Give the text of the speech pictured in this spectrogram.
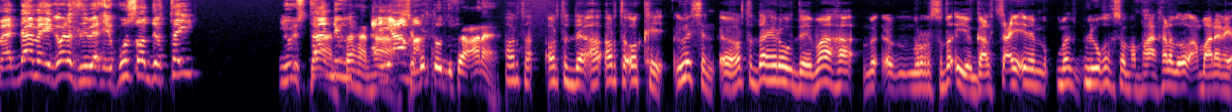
maadaama ay gabadhaas libaaxiye kuu soo dirtay horta horta de horta okay listen eh, horta daahirow de maaha murursado iyo gaalsacay inay luuqa ka soo baxbaxaan khalad oo ambaaranaya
